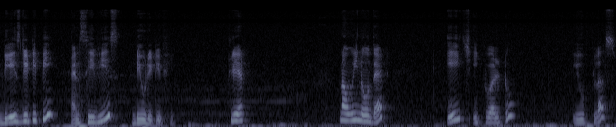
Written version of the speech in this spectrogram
dh dt p and CV is du v clear now we know that H equal to U plus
